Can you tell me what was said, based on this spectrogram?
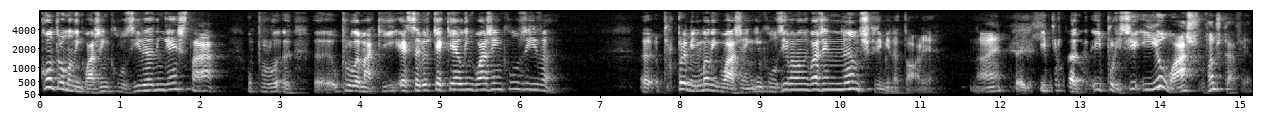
Contra uma linguagem inclusiva ninguém está. O, pro, uh, o problema aqui é saber o que é que é a linguagem inclusiva. Porque para mim uma linguagem inclusiva é uma linguagem não discriminatória. Não é? é e, portanto, e por isso, e eu acho, vamos cá ver,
